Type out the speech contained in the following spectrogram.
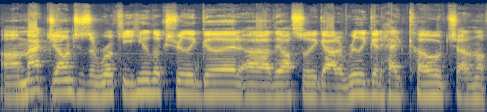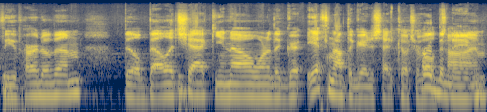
Uh, Mac Jones is a rookie. He looks really good. Uh, they also got a really good head coach. I don't know if you've heard of him. Bill Belichick, you know, one of the great, if not the greatest head coach of all Heard the time. name.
